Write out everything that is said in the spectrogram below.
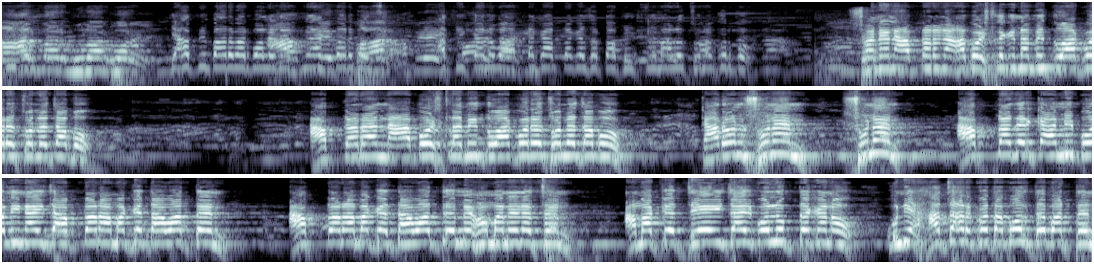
বারবার? বলার পরে। যে আপনি বারবার বলেন আপনি একবার আপনি আপনি কেন আপনাকে আপনাকে যে টপিক নিয়ে আলোচনা করব? শোনেন আপনারা না বসলে কিন্তু আমি দোয়া করে চলে যাব। আপনারা না বসলে আমি দোয়া করে চলে যাব। কারণ শুনেন শুনেন আপনাদেরকে আমি বলি নাই যে আপনারা আমাকে দাওয়াত দেন। আপনারা আমাকে দাওয়াত দিয়ে মেহমান এনেছেন, আমাকে যেই যাই বলুক না কেন, উনি হাজার কথা বলতে পারতেন,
